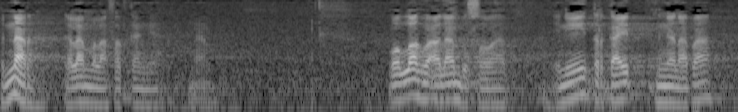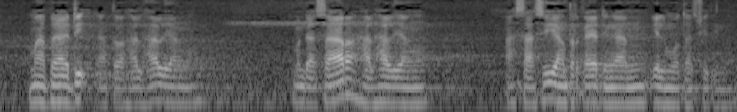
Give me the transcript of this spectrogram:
benar dalam melafadzkannya. Nah. Wallahu alam bisawab. Ini terkait dengan apa? mabadi atau hal-hal yang mendasar, hal-hal yang asasi yang terkait dengan ilmu tajwid ini.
